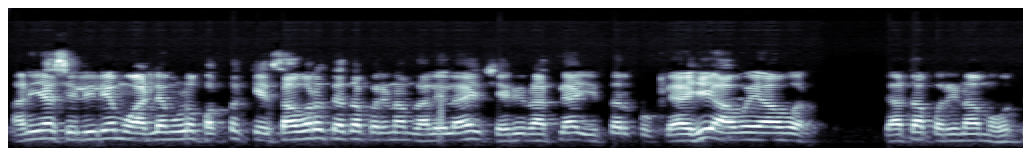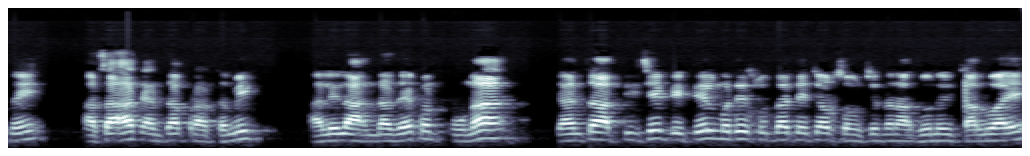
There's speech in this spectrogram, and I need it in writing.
आणि या सेलिलियम वाढल्यामुळं फक्त केसावरच त्याचा परिणाम झालेला आहे. शरीरातल्या इतर कुठल्याही अवयवावर त्याचा परिणाम होत नाही. असा हा त्यांचा प्राथमिक आलेला अंदाज आहे. पण पुन्हा त्यांचं अतिशय डिटेलमध्ये सुद्धा त्याच्यावर संशोधन अजूनही चालू आहे.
